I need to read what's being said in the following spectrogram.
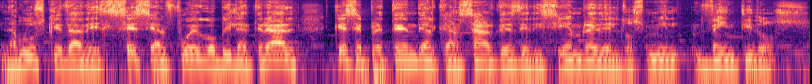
en la búsqueda del cese al fuego bilateral que se pretende alcanzar desde diciembre del 2022.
